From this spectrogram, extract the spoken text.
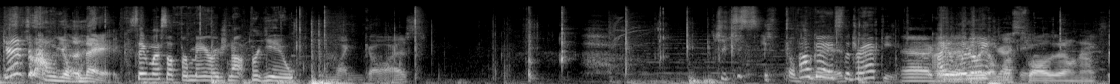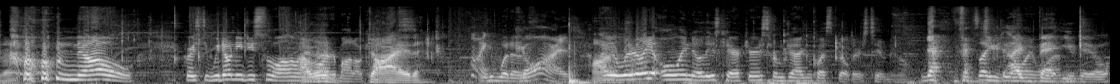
Get it around your leg. Saving myself for marriage, not for you. Oh my gosh. Did you just eat the Okay, it's the lid? Dracky. Okay, I literally- almost swallowed it on accident. Oh no! Christy, we don't need you swallowing I a would water have bottle. died. Oh my would've. god. I literally only know these characters from Dragon Quest Builders 2 now. Yeah, that's like like the I bet one. you do.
